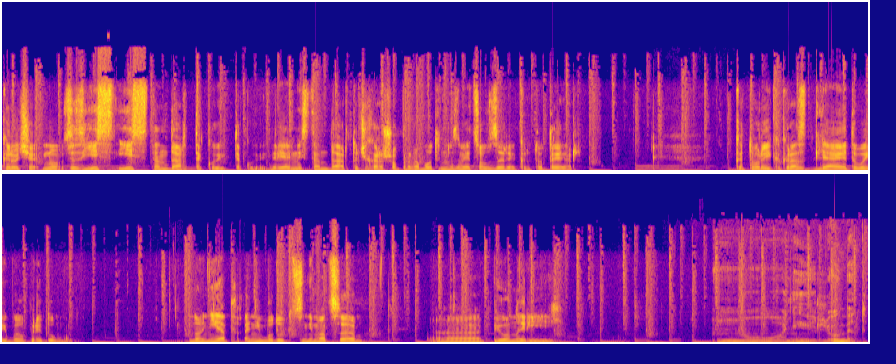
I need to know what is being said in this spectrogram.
Короче, ну, есть, есть стандарт такой, такой, реальный стандарт, очень хорошо проработанный, называется Off the Record, OTR, который как раз для этого и был придуман. Но нет, они будут заниматься э, пионерией. Ну, они любят.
